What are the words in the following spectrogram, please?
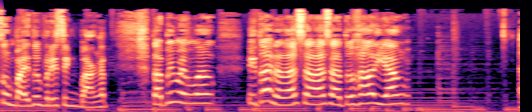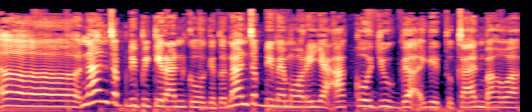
Sumpah itu berisik banget. Tapi memang itu adalah salah satu hal yang uh, nancep di pikiranku gitu. Nancep di memorinya aku juga gitu kan bahwa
